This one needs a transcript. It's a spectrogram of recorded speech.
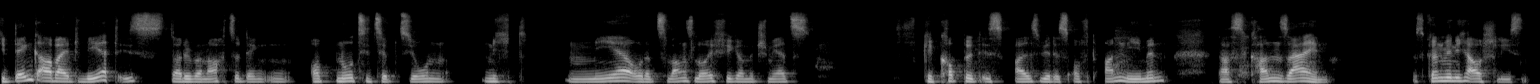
die Denkarbeit wert ist, darüber nachzudenken, ob Nozizeption nicht mehr oder zwangsläufiger mit Schmerz gekoppelt ist, als wir das oft annehmen. Das kann sein. Das können wir nicht ausschließen.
